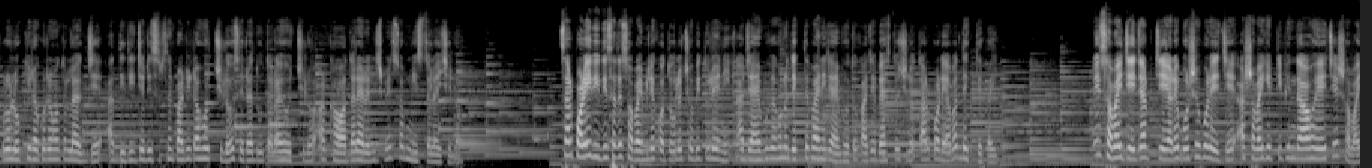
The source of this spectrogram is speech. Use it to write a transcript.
পুরো লক্ষ্মী ঠাকুরের মতো লাগছে। আর দিদির যে রিসেপশন পার্টিটা হচ্ছিল, সেটা দুতলায় হচ্ছিল, আর খাওয়া দাওয়ার অ্যারেঞ্জমেন্ট সব নিচতলায় ছিল। স্যার পরেই দিদির সাথে সবাই মিলে কতগুলো ছবি তুলে নিই। আর জামাইবুকে এখনও দেখতে পাইনি জামাইবু তো কাজে ব্যস্ত ছিল, তারপরে আবার দেখতে পাই। এই সবাই যে যার চেয়ারে বসে পড়েছে, আর সবাইকে টিফিন দেওয়া হয়েছে, সবাই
